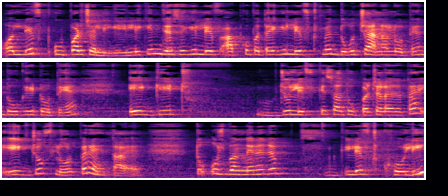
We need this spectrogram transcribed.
और लिफ्ट ऊपर चली गई। लेकिन जैसे कि लिफ्ट, आपको पता है कि लिफ्ट में दो चैनल होते हैं, दो गेट होते हैं। एक गेट जो लिफ्ट के साथ ऊपर चला जाता है, एक जो फ्लोर पे रहता है। तो उस बंदे ने जब लिफ्ट खोली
